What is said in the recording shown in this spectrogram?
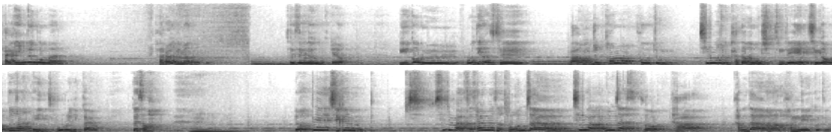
자기 힘든 것만 바라기만 하고 제 생각은 그래요. 이거를 어디 가서 제 마음 좀 털어놓고 좀 치료 좀 받아보고 싶은데 제가 어떤 상태인지 모르니까요. 그래서 여태 지금 시- 시집 와서 살면서 저 혼자 치료하고 혼자서 다 감당하고 감내했거든요.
